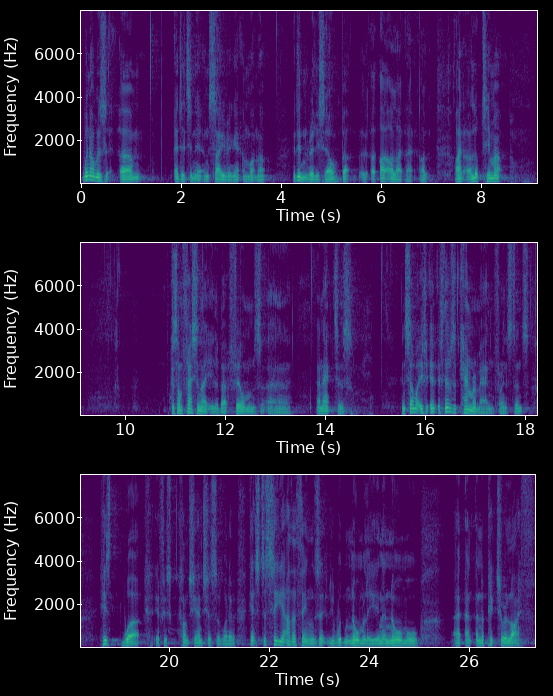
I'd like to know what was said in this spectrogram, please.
when I was um, editing it and saving it and whatnot, it didn't really sell, but I, I, I like that. I, I, looked him up because I'm fascinated about films uh, and actors. In some way, if, if there was a cameraman, for instance, his work, if he's conscientious or whatever, gets to see other things that you wouldn't normally in a normal, uh, and, and the picture of life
